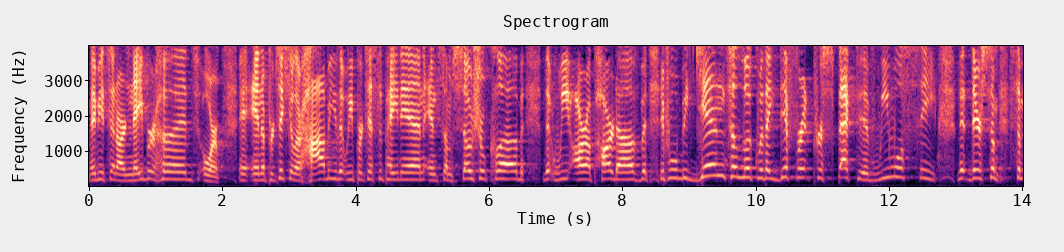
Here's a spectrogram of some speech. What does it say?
Maybe it's in our neighborhoods or in a particular hobby that we participate in, in some social club that we are a part of. But if we'll begin to look with a different perspective, we will see that there's some, some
